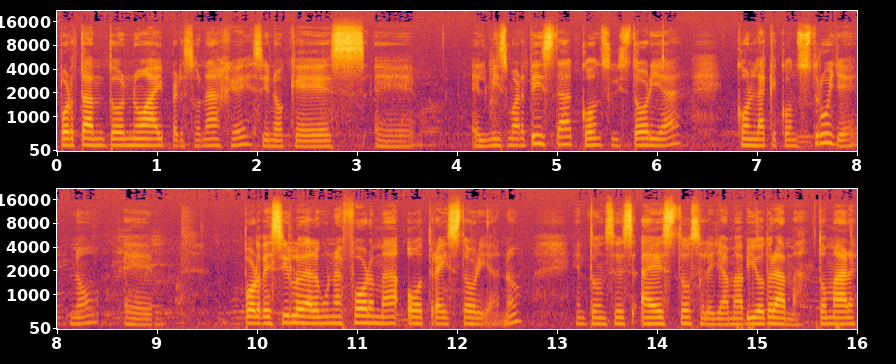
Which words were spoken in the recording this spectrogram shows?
Por tanto, no hay personaje, sino que es eh, el mismo artista con su historia, con la que construye, ¿no? Eh, por decirlo de alguna forma, otra historia, ¿no? Entonces a esto se le llama biodrama, tomar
